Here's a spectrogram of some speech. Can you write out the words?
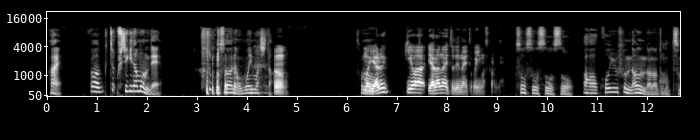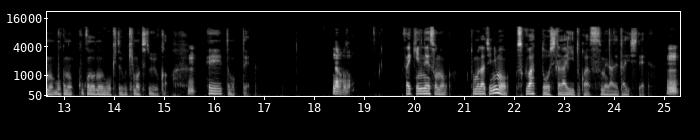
はい。あちょ不思議なもんで、ちょっとそれはね、思いました。うん。そのまあ、やる気はやらないと出ないとか言いますからね。そうそうそうそう。ああ、こういう風になるんだなと思って、その僕の心の動きというか気持ちというか。うんへえと思って。なるほど。最近ね、その、友達にもスクワットをしたらいいとか勧められたりして。うん。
